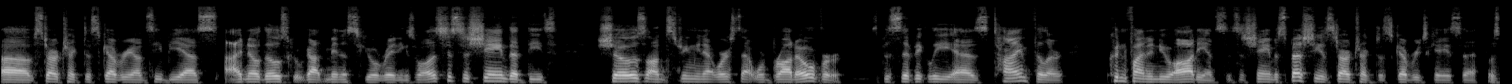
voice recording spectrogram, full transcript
of Star Trek Discovery on CBS. I know those got minuscule ratings. Well, it's just a shame that these shows on streaming networks that were brought over specifically as time filler couldn't find a new audience. It's a shame, especially in Star Trek Discovery's case. Uh, was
